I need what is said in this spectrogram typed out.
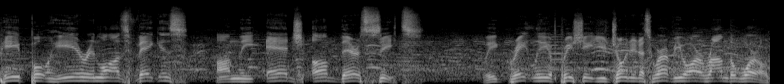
People here in Las Vegas on the edge of their seats. We greatly appreciate you joining us wherever you are around the world.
